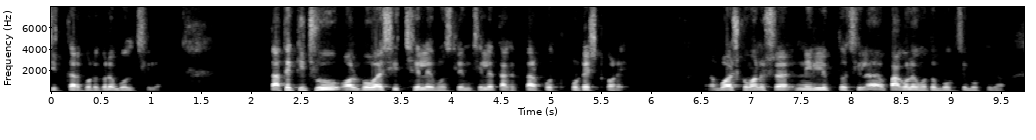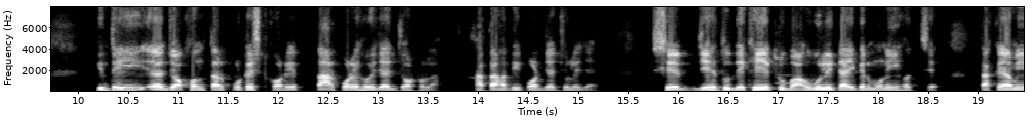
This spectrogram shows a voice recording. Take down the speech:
চিৎকার করে করে বলছিল। তাতে কিছু অল্প বয়সী ছেলে, মুসলিম ছেলে তাকে তার প্রোটেস্ট করে। বয়স্ক মানুষরা নির্লিপ্ত ছিল, পাগলের মতো বকছে বকতে দাও। কিন্তু এই যখন তার প্রোটেস্ট করে, তারপরে হয়ে যায় জটলা, হাতাহাতি পর্যায়ে চলে যায়। সে যেহেতু দেখেই একটু বাহুবলী টাইপের মনেই হচ্ছে, তাকে আমি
